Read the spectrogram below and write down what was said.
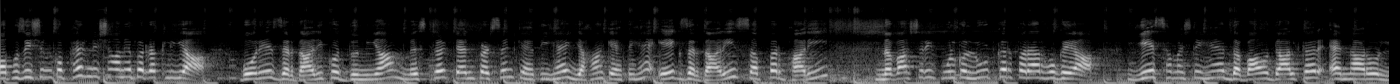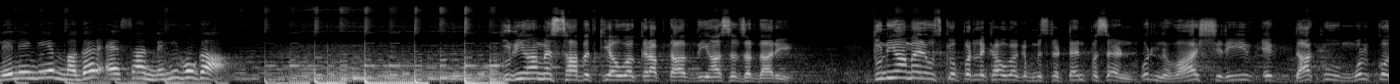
अपोजिशन को फिर निशाने पर रख लिया। बोरे जरदारी को दुनिया मिस्टर टेन परसेंट कहती है। यहाँ कहते हैं, एक जरदारी, सब पर भारी। नवाज़ शरीफ मुल्क को लूट कर फरार हो गया। ये समझते हैं, दबाव डालकर एनआरओ ले लेंगे, मगर ऐसा नहीं होगा। दुनिया में साबित किया हुआ करप्ट आदमी आसिफ जरदारी। दुनिया में उसके ऊपर लिखा हुआ कि मिस्टर टेन परसेंट और नवाज़ शरीफ एक डाकू मुल्क को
